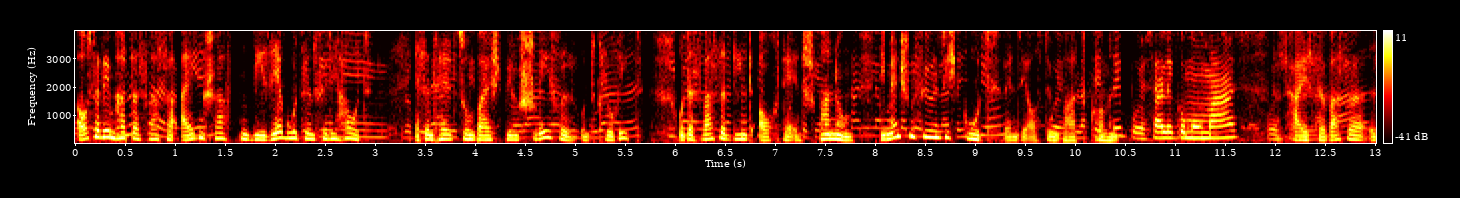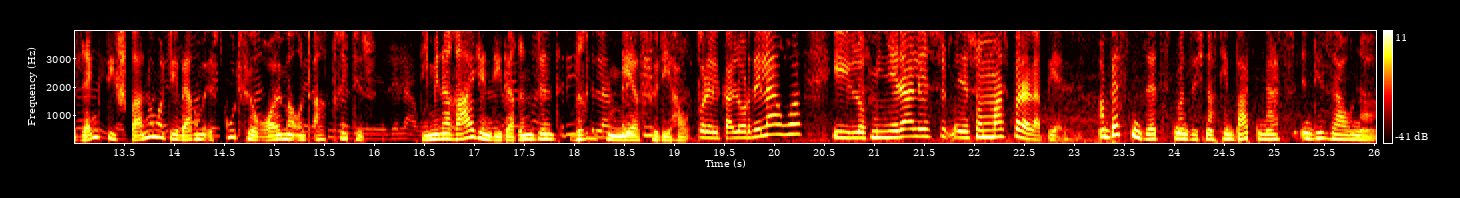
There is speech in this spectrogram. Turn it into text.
Außerdem hat das Wasser Eigenschaften, die sehr gut sind für die Haut. Es enthält zum Beispiel Schwefel und Chlorid. Und das Wasser dient auch der Entspannung. Die Menschen fühlen sich gut, wenn sie aus dem Bad kommen. Das heiße Wasser senkt die Spannung und die Wärme ist gut für Rheuma und Arthritis. Die Mineralien, die darin sind, wirken mehr für die Haut. Am besten setzt man sich nach dem Bad nass in die Sauna,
